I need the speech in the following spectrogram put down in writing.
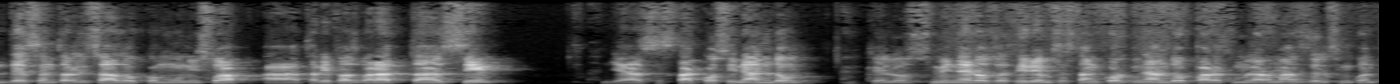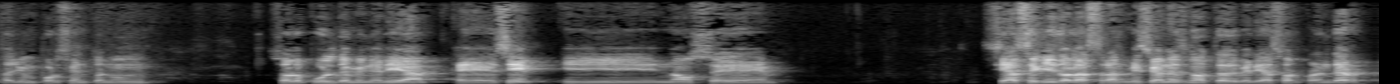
descentralizado como Uniswap a tarifas baratas. Sí, ya se está cocinando, que los mineros de Ethereum se están coordinando para acumular más del 51% en un solo pool de minería. Eh, sí, y no sé, si has seguido las transmisiones, no te debería sorprender.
